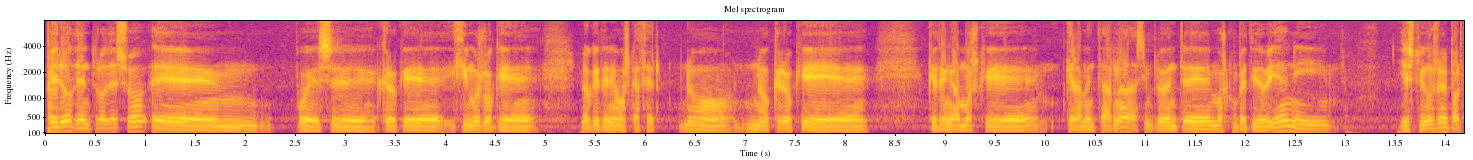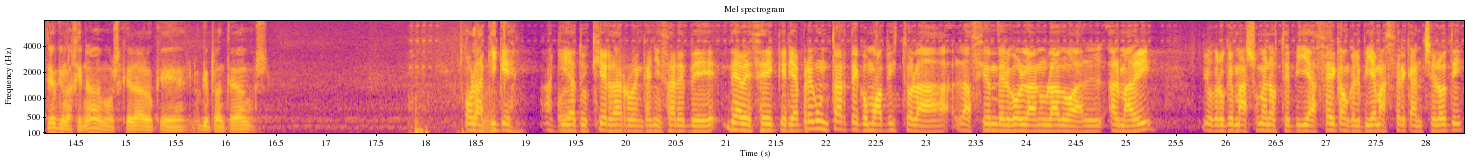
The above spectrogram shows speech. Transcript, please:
pero dentro de eso, eh, pues eh, creo que hicimos lo que, lo que teníamos que hacer. No, no creo que, que tengamos que, lamentar nada, simplemente hemos competido bien y, y estuvimos en el partido que imaginábamos, que era lo que, lo que planteábamos. Hola, Quique. Aquí a tu izquierda, Rubén Cañizares de, de ABC. Quería preguntarte cómo has visto la, la acción del gol anulado al, al Madrid. Yo creo que más o menos te pilla cerca, aunque le pilla más cerca a Ancelotti.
